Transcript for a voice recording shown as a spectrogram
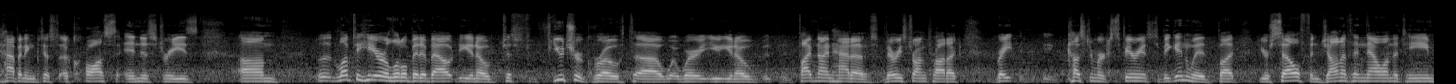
happening just across industries. Um, I'd love to hear a little bit about, you know, just future growth, uh, where you, you know, Five9 had a very strong product, great customer experience to begin with, but yourself and Jonathan now on the team,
